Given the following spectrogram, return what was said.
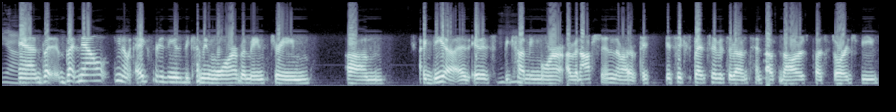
Yeah. And but but now you know egg freezing is becoming more of a mainstream um, idea. and It's Mm-hmm. becoming more of an option. Or it, it's expensive. It's around ten thousand dollars plus storage fees.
